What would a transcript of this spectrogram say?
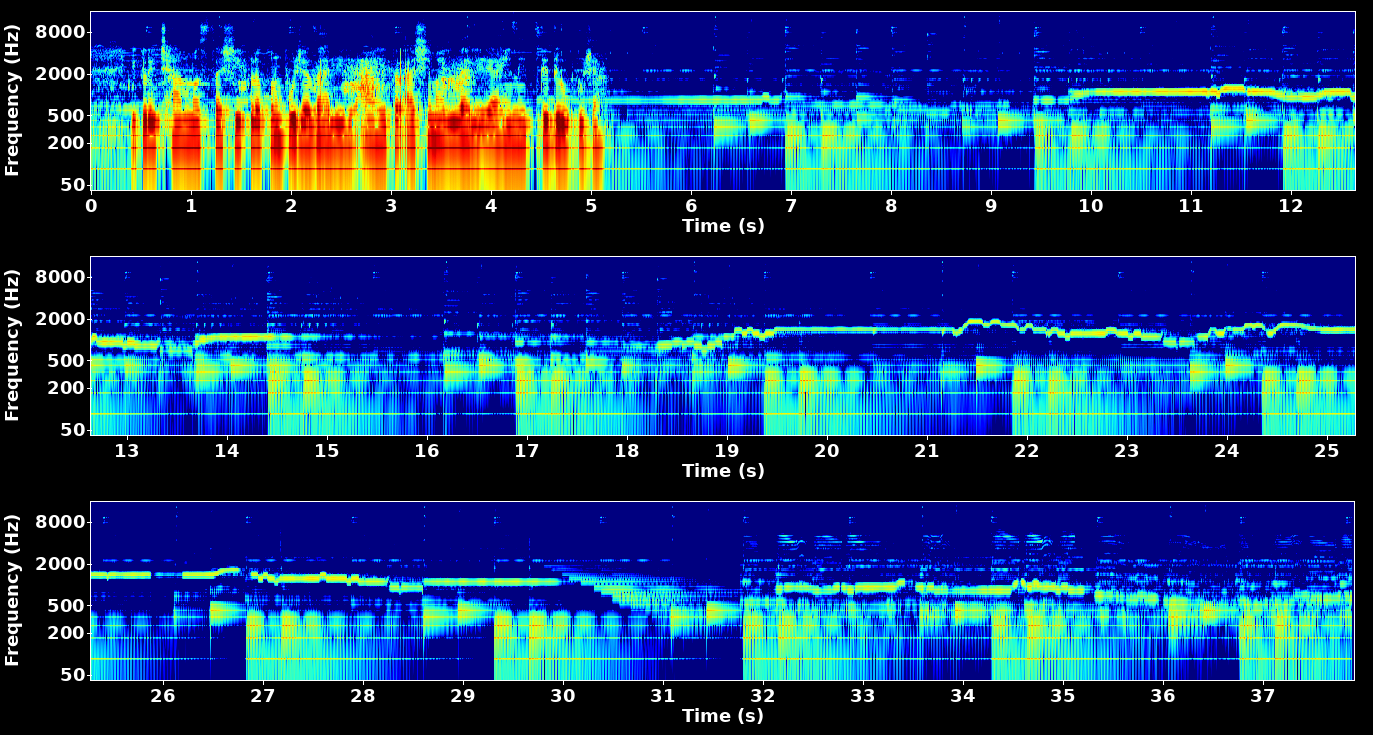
इकडे छान मस्त अशी इकडं पण पूजा झालेली आहे. तर अशी माझी झालेली आहे नित्य देवपूजा.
